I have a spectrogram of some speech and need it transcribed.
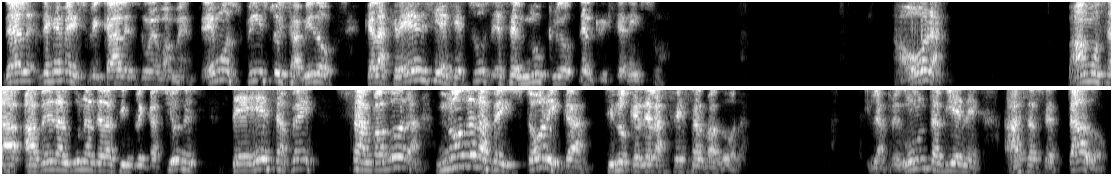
Déjenme explicarles nuevamente. Hemos visto y sabido que la creencia en Jesús es el núcleo del cristianismo. Ahora, Vamos a, ver algunas de las implicaciones de esa fe salvadora, no de la fe histórica, sino que de la fe salvadora. Y la pregunta viene, ¿has aceptado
